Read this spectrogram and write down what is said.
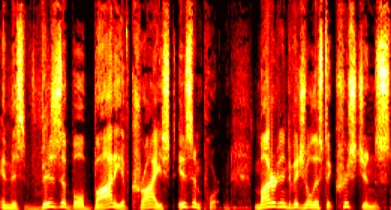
in this visible body of Christ is important. Modern individualistic Christians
